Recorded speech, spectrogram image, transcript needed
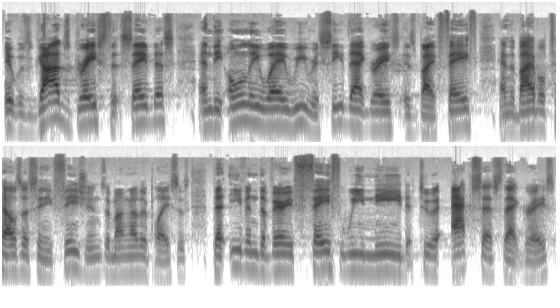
it was God's grace that saved us, and the only way we receive that grace is by faith. And the Bible tells us in Ephesians, among other places, that even the very faith we need to access that grace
